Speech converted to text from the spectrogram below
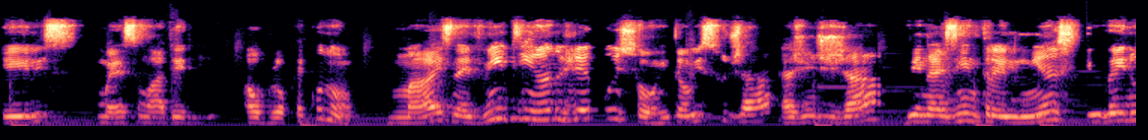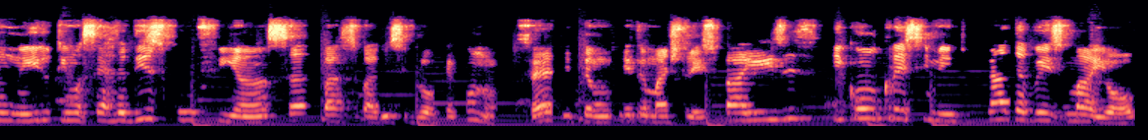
eles começam a aderir ao bloco econômico. Mas, né, 20 anos depois só. Então, isso já, a gente já vê nas entrelinhas que o Reino Unido tem uma certa desconfiança para participar desse bloco econômico, certo? Então, entra mais três países e com um crescimento cada vez maior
